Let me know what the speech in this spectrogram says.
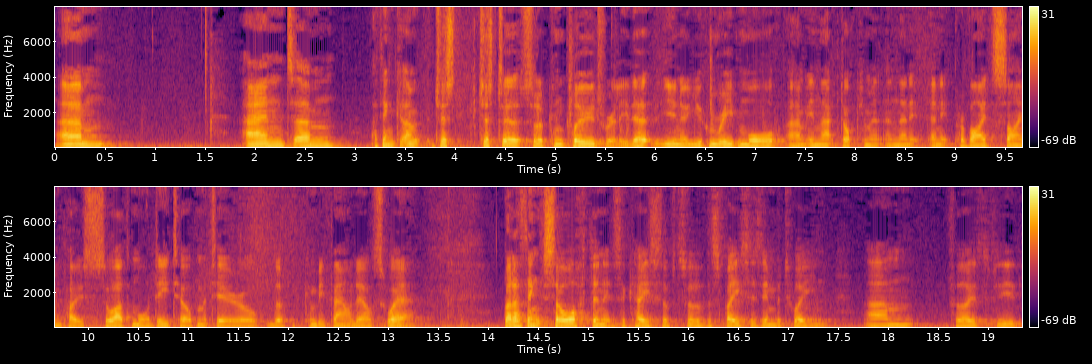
Um, and um, I think um, just just to sort of conclude, really, that you know you can read more um, in that document, and then it and it provides signposts to other more detailed material that can be found elsewhere. But I think so often it's a case of sort of the spaces in between. Um, for those of you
